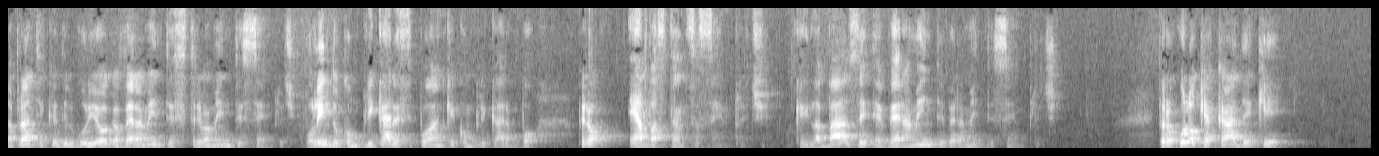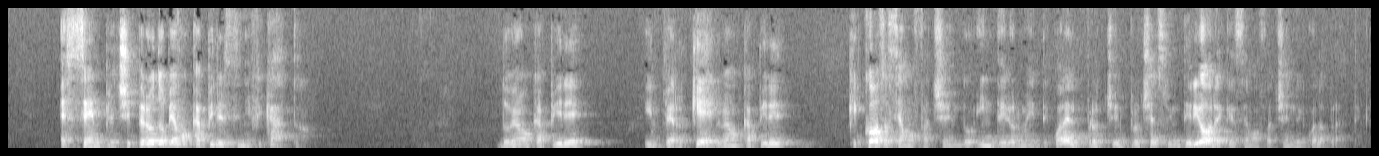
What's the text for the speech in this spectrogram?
la pratica del Guru Yoga veramente estremamente semplice. Volendo complicare si può anche complicare un po', però è abbastanza semplice. Okay? La base è veramente, veramente semplice. Però quello che accade è che è semplice, però dobbiamo capire il significato. Dobbiamo capire il perché, dobbiamo capire che cosa stiamo facendo interiormente, qual è il, proce- il processo interiore che stiamo facendo in quella pratica.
